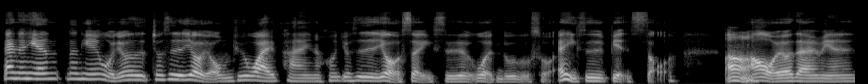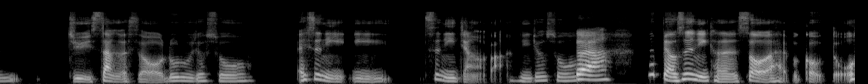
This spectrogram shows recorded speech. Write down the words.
但那天那天我就就是又有我们去外拍，然后就是又有摄影师问露露说：“哎，你是不是变瘦了？”嗯，然后我又在那边沮丧的时候，露露就说：“哎，是你，你是你讲的吧？你就说，对啊，那表示你可能瘦的还不够多，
